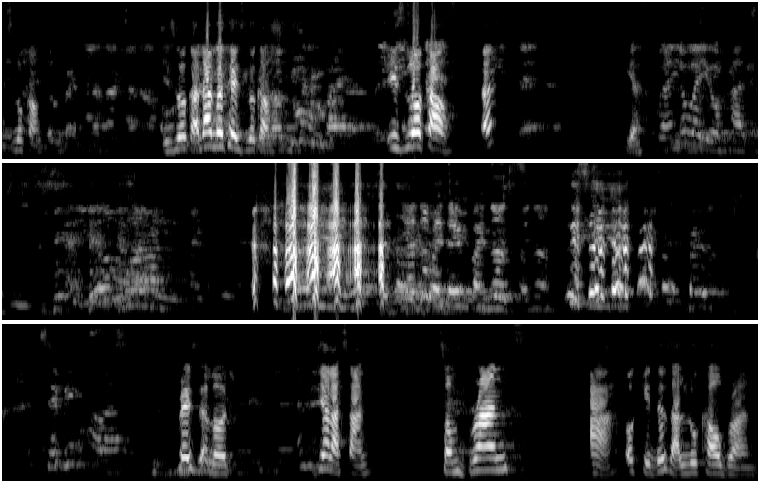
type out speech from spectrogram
It's local. It's local. Dangote is local. It's local. Huh? Yeah. Well, I know where your heart is. yeah, don't mention finance, finance. Saving. Praise the Lord. Do you understand? Some brands are okay. Those are local brands.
